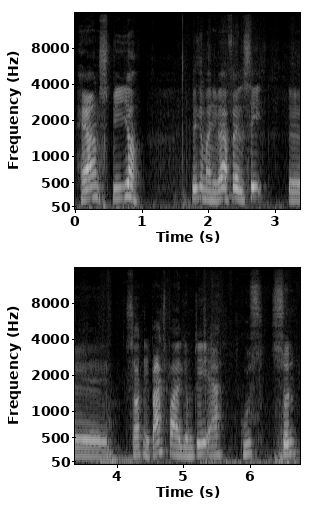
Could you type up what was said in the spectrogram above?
Herren spire, det kan man i hvert fald se øh, sådan i bagspejlet, jamen det er Guds søn.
